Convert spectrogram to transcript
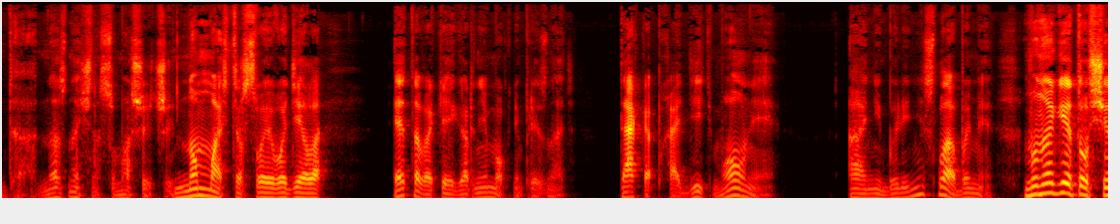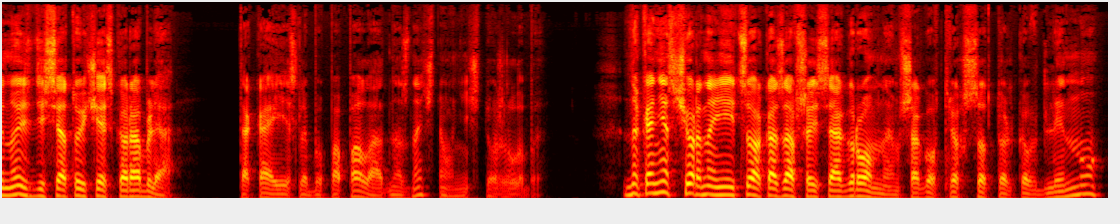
Да, однозначно сумасшедший, но мастер своего дела. Этого Кейгар не мог не признать. Так обходить молнии. А они были не слабыми. Многие толщиной с десятую часть корабля. Такая, если бы попала, однозначно уничтожила бы. Наконец, черное яйцо, оказавшееся огромным, шагов трехсот только в длину,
